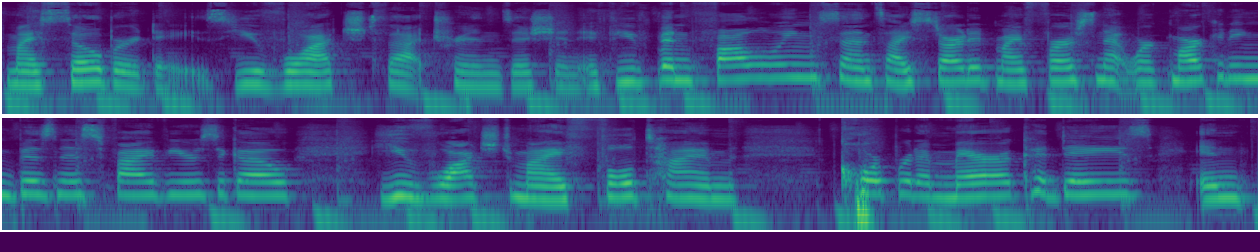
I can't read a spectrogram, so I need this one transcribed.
my sober days. You've watched that transition. If you've been following since I started my first network marketing business five years ago, you've watched my full time corporate America days and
